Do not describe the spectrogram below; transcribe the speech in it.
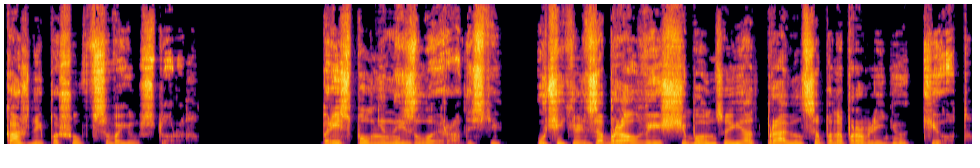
каждый пошел в свою сторону. Преисполненный злой радости, учитель забрал вещи Бонза и отправился по направлению к Киото.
